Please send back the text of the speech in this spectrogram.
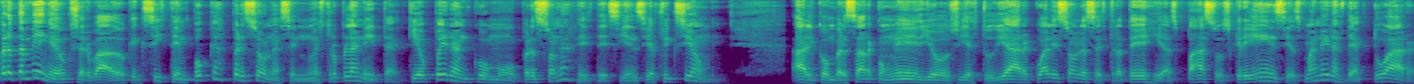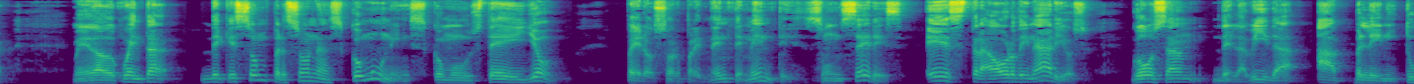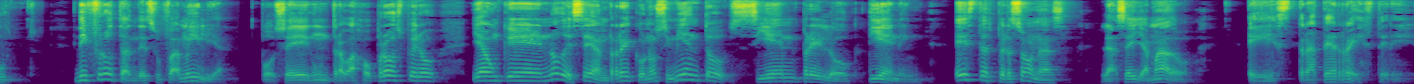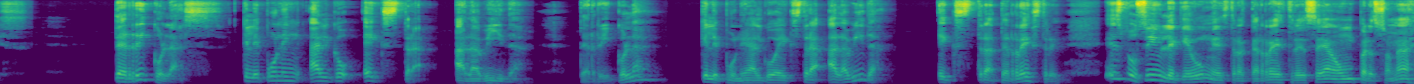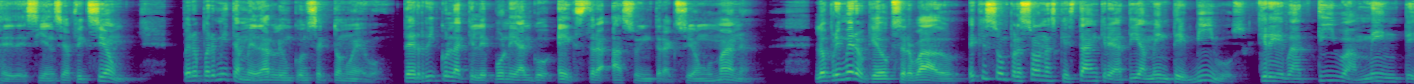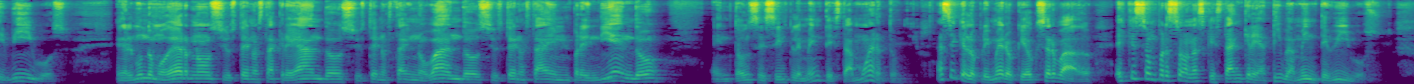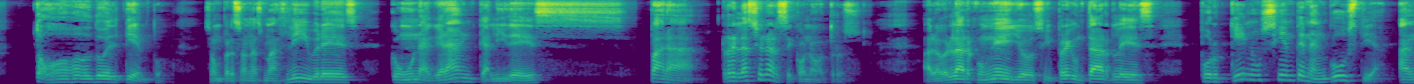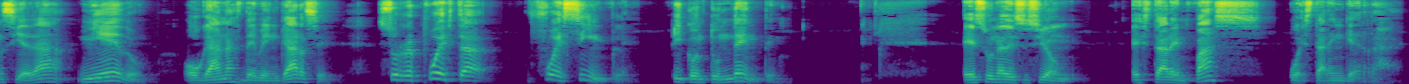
Pero también he observado que existen pocas personas en nuestro planeta que operan como personajes de ciencia ficción. Al conversar con ellos y estudiar cuáles son las estrategias, pasos, creencias, maneras de actuar, me he dado cuenta de que son personas comunes como usted y yo, pero sorprendentemente son seres extraordinarios, gozan de la vida a plenitud, disfrutan de su familia, poseen un trabajo próspero y aunque no desean reconocimiento, siempre lo obtienen. Estas personas las he llamado extraterrestres, terrícolas que le ponen algo extra a la vida. Terrícola, que le pone algo extra a la vida. Extraterrestre. Es posible que un extraterrestre sea un personaje de ciencia ficción, pero permítame darle un concepto nuevo. Terrícola que le pone algo extra a su interacción humana. Lo primero que he observado es que son personas que están creativamente vivos, creativamente vivos. En el mundo moderno, si usted no está creando, si usted no está innovando, si usted no está emprendiendo, entonces simplemente está muerto. Así que lo primero que he observado es que son personas que están creativamente vivos todo el tiempo. Son personas más libres, con una gran calidez para relacionarse con otros. Al hablar con ellos y preguntarles por qué no sienten angustia, ansiedad, miedo, o ganas de vengarse? Su respuesta fue simple y contundente. Es una decisión estar en paz o estar en guerra.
